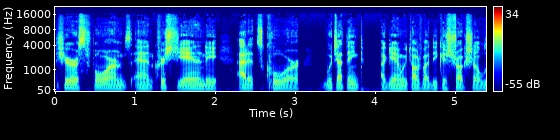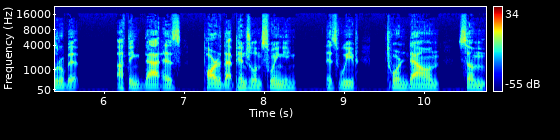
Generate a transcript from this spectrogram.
purest forms and Christianity at its core, which I think, again, we talked about deconstruction a little bit. I think that has part of that pendulum swinging as we've torn down some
